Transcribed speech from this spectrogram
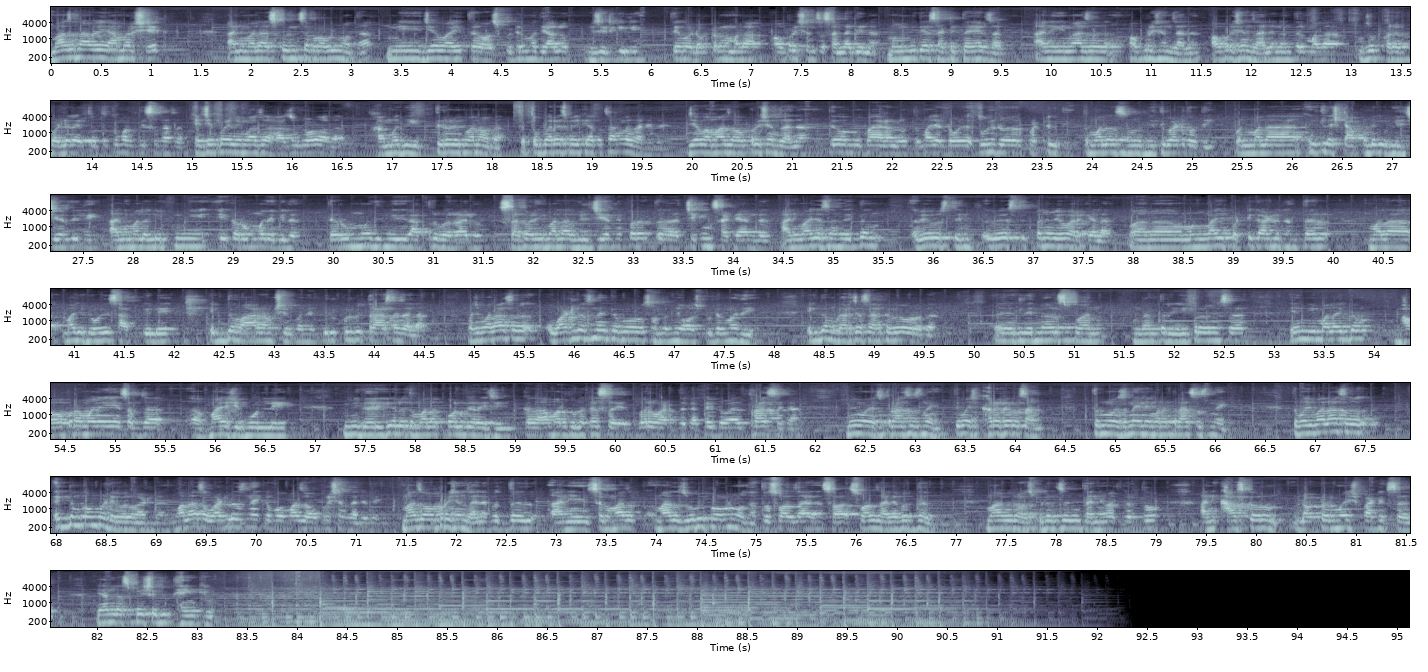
माझं नाव आहे अमर शेख आणि मला स्क्रीनचा प्रॉब्लेम होता. मी जेव्हा इथं हॉस्पिटलमध्ये आलो व्हिजिट केली तेव्हा डॉक्टरने मला ऑपरेशनचा सल्ला दिला. मग मी त्यासाठी तयार झालो आणि माझं ऑपरेशन झालं. ऑपरेशन झाल्यानंतर मला जो फरक पडलेला आहे तो तर तुम्हाला दिसत असेल. याच्या पहिले माझा हा जो डोळा होता हा मध्ये तिरळेपणा होता तर तो बऱ्याचपैकी आता चांगला झालेला आहे. जेव्हा माझं ऑपरेशन झालं तेव्हा मी बाहेर आलो तर माझ्या डोळ्या दोन्ही डोळ्यावर पट्टी होती. तर मला भीती वाटत होती. पण मला इथल्या स्टाफने व्हीलचेअर दिली आणि मला लिफ्टनी एका रूममध्ये दिलं त्या रूममध्ये मी रात्रभर राहिलो. सकाळी मला व्हीलचेअरने परत चेकिंगसाठी आणलं आणि माझ्या संग एकदम व्यवस्थित व्यवस्थितपणे व्यवहार केला. पण मग माझी पट्टी काढल्यानंतर मला माझे डोळे साफ केले. एकदम आरामशीरपणे बिलकुल बी त्रास नाही झाला. म्हणजे मला असं वाटलंच नाही की बाबा समजा मी हॉस्पिटलमध्ये एकदम घरच्यासारखा व्यवहार होता. तर नर्स पण नंतर ही प्रवीण सर यांनी मला एकदम भावाप्रमाणे समजा माझ्याशी बोलले. मी घरी गेलो तर मला कॉल करायचे. का आम्हाला तुला कसं आहे? बरं वाटतं का? काही डोळ्याला त्रास आहे का? मी म्हणायचं त्रासच नाही. ते म्हणजे खरं खरं सांग. तर मी नाही नाही मला त्रासच नाही. तर म्हणजे मला असं एकदम कम्फर्टेबल वाटलं. मला असं वाटलंच नाही का बाबा माझं ऑपरेशन झालेलं आहे. माझं ऑपरेशन झाल्याबद्दल आणि सगळं माझं माझा जो बी प्रॉब्लेम होता तो सॉल्व झाला सॉल्व झाल्याबद्दल महावीर हॉस्पिटलचं मी धन्यवाद करतो. आणि खास करून डॉक्टर महेश पाटेक सर यांना स्पेशली थँक्यू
